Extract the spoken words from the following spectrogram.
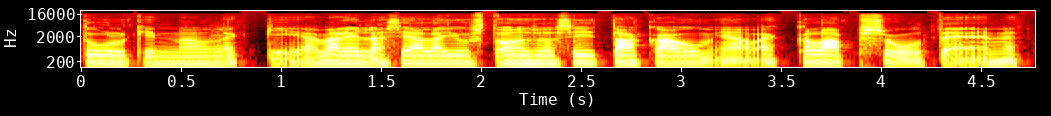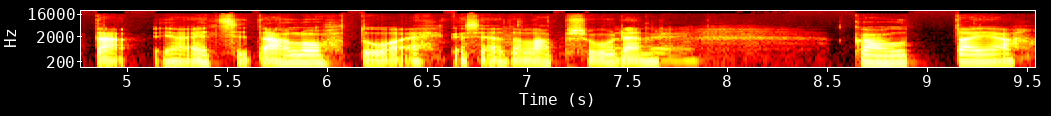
tulkinnallekin ja välillä siellä just on sellaisia takaumia vaikka lapsuuteen että, ja etsitään lohtua ehkä sieltä lapsuuden okay. kautta ja –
